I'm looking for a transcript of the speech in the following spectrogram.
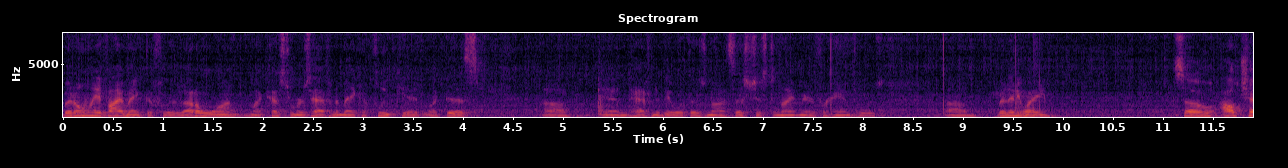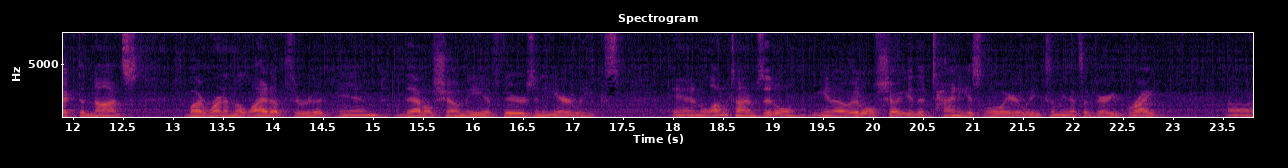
but only if I make the flute. I don't want my customers having to make a flute kit like this uh, and having to deal with those knots. That's just a nightmare for hand tools. Um, but anyway, so I'll check the knots by running the light up through it and that'll show me if there's any air leaks. And a lot of times it'll, you know, it'll show you the tiniest little air leaks. I mean, that's a very bright, uh,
